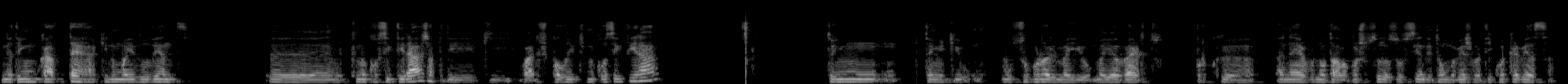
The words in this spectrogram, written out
ainda tenho um bocado de terra aqui no meio do dente uh, que não consigo tirar. Já pedi aqui vários palitos, não consigo tirar. Tenho, tenho aqui um, um sobrolho meio, meio aberto porque a neve não estava com espessura suficiente, então uma vez bati com a cabeça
